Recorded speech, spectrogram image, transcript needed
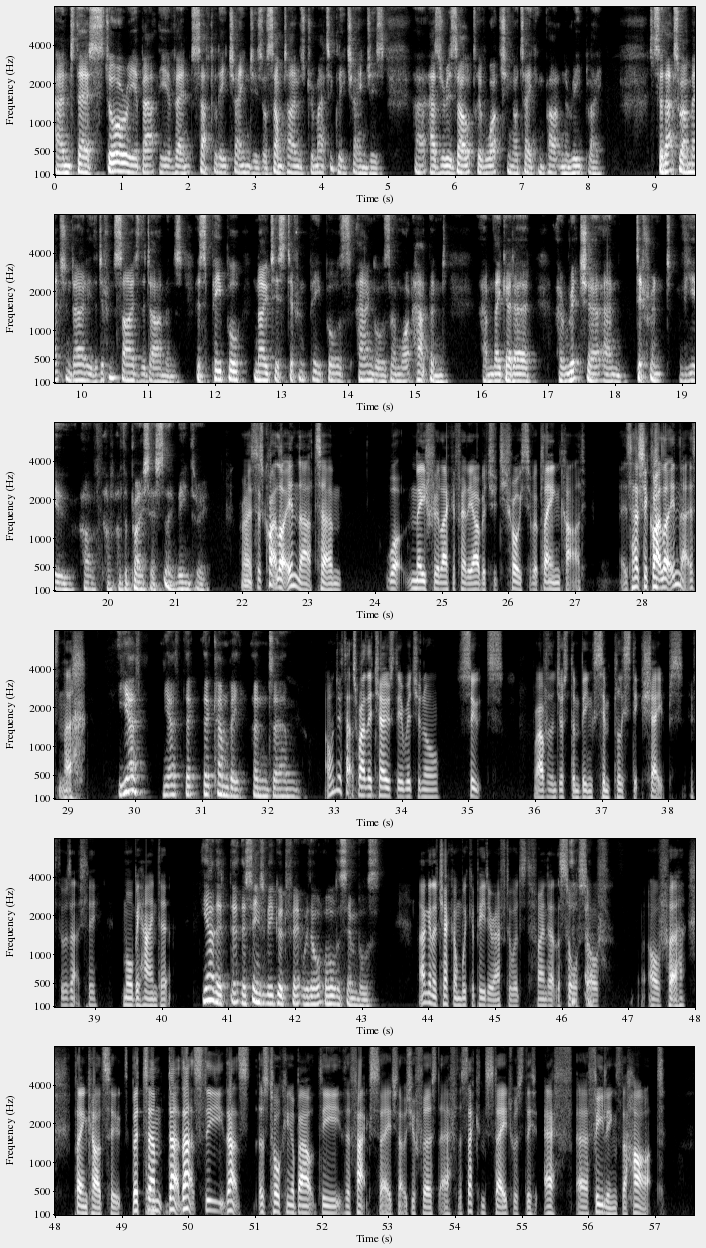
And their story about the event subtly changes or sometimes dramatically changes uh, as a result of watching or taking part in the replay. So that's why I mentioned earlier the different sides of the diamonds. As people notice different people's angles on what happened, um, they get a, a richer and different view of, of, of, the process they've been through. Right, so there's quite a lot in that. Um, what may feel like a fairly arbitrary choice of a playing card. It's actually quite a lot in that, isn't there? Yeah, yeah, there, there can be. And um, I wonder if that's why they chose the original suits rather than just them being simplistic shapes, if there was actually more behind it. Yeah, there, there seems to be a good fit with all, all the symbols. I'm going to check on Wikipedia afterwards to find out the source of of uh, playing card suits. But um, that that's the that's us talking about the the facts stage. That was your first F. The second stage was the F uh, feelings, the heart.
